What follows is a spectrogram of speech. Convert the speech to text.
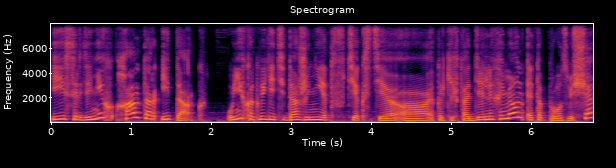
и среди них Хантер и Дарк. У них, как видите, даже нет в тексте э, каких-то отдельных имен, это прозвище.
